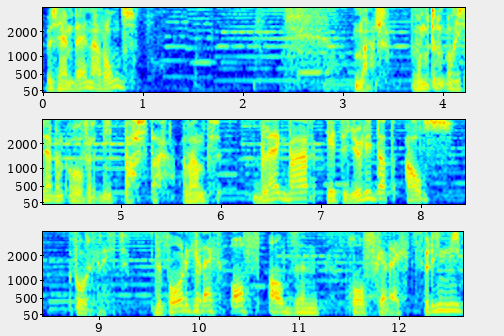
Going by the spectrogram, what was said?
We zijn bijna rond. Maar we moeten het nog eens hebben over die pasta. Want blijkbaar eten jullie dat als voorgerecht. De voorgerecht of als een hoofdgerecht. Primi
